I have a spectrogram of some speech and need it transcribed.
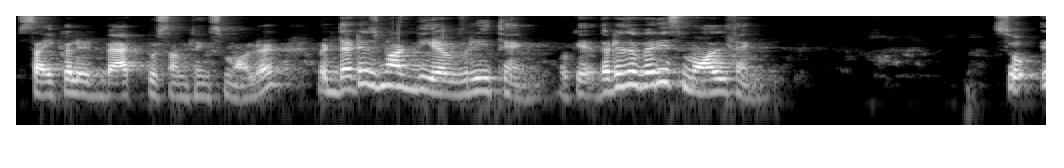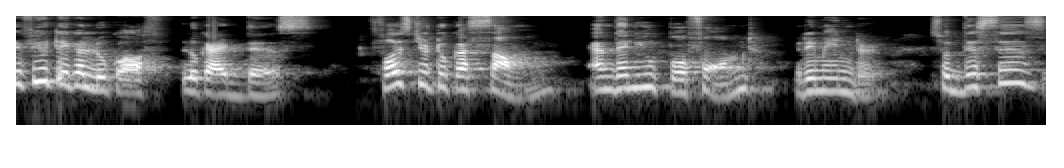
cycle it back to something smaller. But that is not the everything okay? That is a very small thing. So if you take a look off look at this first you took a sum and then you performed remainder. So this is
